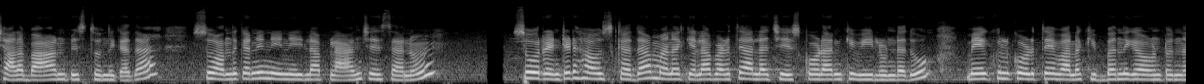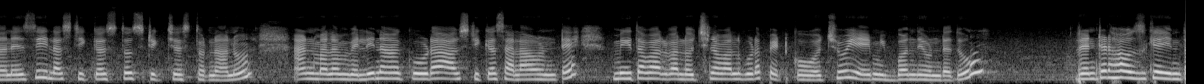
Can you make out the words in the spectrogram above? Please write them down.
చాలా బాగా అనిపిస్తుంది కదా. సో అందుకని నేను ఇలా ప్లాన్ చేశాను. సో రెంటెడ్ హౌస్ కదా మనకి ఎలా పడితే అలా చేసుకోవడానికి వీలుండదు. మేకులు కొడితే వాళ్ళకి ఇబ్బందిగా ఉంటుందనేసి ఇలా స్టిక్కర్స్తో స్టిక్ చేస్తున్నాను. అండ్ మనం వెళ్ళినా కూడా ఆ స్టిక్కర్స్ అలా ఉంటే మిగతా వాళ్ళు వాళ్ళు వచ్చిన వాళ్ళు కూడా పెట్టుకోవచ్చు ఏమి ఇబ్బంది ఉండదు. రెంటెడ్ హౌస్కే ఇంత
